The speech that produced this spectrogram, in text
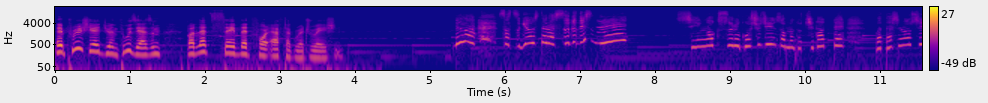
I appreciate your enthusiasm, but let's save that for after graduation. では卒業したらすぐですね進学するご主人様と違って私の進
